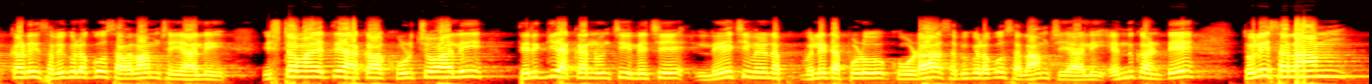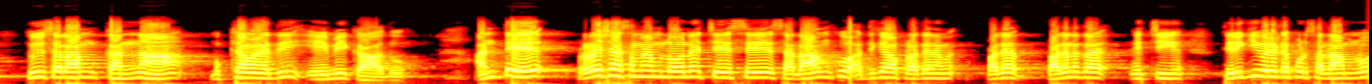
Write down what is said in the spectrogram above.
అక్కడి సభికులకు సలాం చేయాలి. ఇష్టమైతే అక్కడ కూర్చోవాలి. తిరిగి అక్కడి నుంచి లేచి లేచి వెళ్ళిన వెళ్ళేటప్పుడు కూడా సభికులకు సలాం చేయాలి. ఎందుకంటే తొలి సలాం తుది సలాం కన్నా ముఖ్యమైనది ఏమీ కాదు. అంటే ప్రవేశ సమయంలోనే చేసే సలాంకు అధిక ప్రాధాన్య ప్రాధాన్యత ఇచ్చి తిరిగి వెళ్ళేటప్పుడు సలాంను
